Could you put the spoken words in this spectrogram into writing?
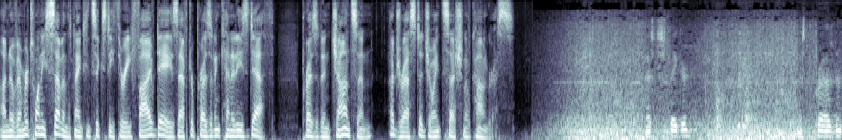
On November 27, 1963, five days after President Kennedy's death, President Johnson addressed a joint session of Congress. Mr. Speaker, Mr. President,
